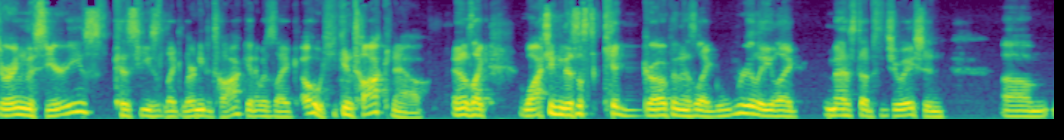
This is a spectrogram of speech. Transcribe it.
during the series because he's like learning to talk. And it was like oh he can talk now. And it was like watching this kid grow up in this like really like messed up situation. Um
